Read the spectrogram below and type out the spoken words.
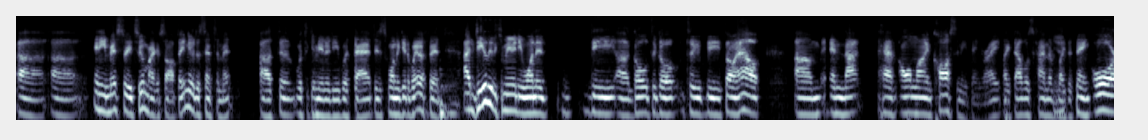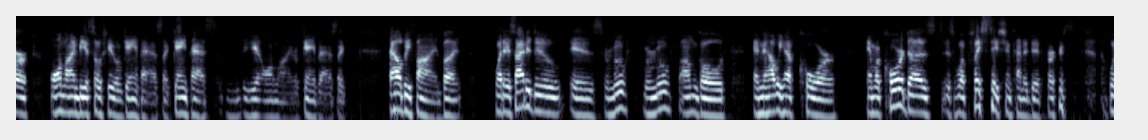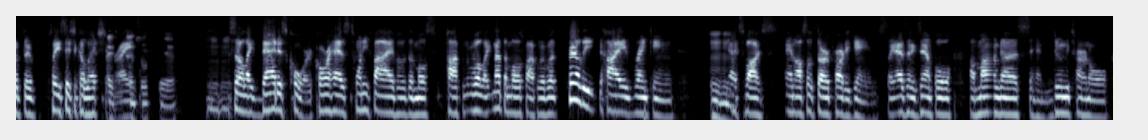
uh uh any mystery to microsoft they knew the sentiment uh to, with the community with that they just want to get away with it ideally the community wanted the uh gold to go to be thrown out um and not have online cost anything right like that was kind of Yeah. like the thing or online be associated with game pass like game pass you get online with game pass like that'll be fine. But what they decided to do is remove remove um gold, and now we have core. And what core does is what PlayStation kind of did first with the PlayStation Collection, right? Yeah. Mhm. So like that is core. Core has 25 of the most popular, well, like not the most popular, but fairly high ranking Mhm. Xbox and also third party games. Like as an example, Among Us and Doom Eternal,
